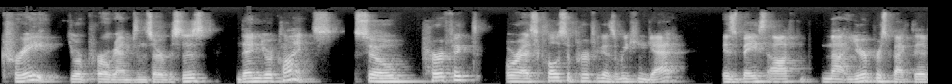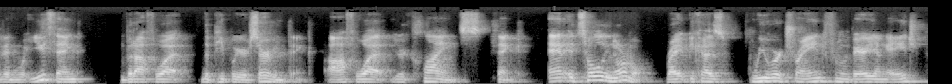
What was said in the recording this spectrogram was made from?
create your programs and services than your clients? So, perfect or as close to perfect as we can get is based off not your perspective and what you think, but off what the people you're serving think, off what your clients think. And it's totally normal, right? Because we were trained from a very young age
